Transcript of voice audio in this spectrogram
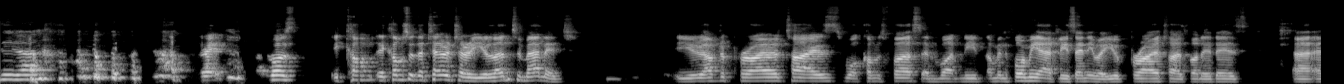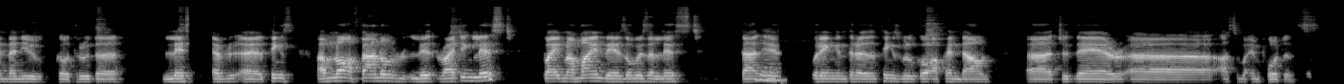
Zidan? right. I suppose it comes it comes with the territory. You learn to manage. You have to prioritize what comes first and what need. I mean, for me at least, anyway, you prioritize what it is, uh, and then you go through the list. Every uh, things. I'm not a fan of li- writing list, but in my mind, there's always a list that yeah. is putting into the things will go up and down uh, to their uh, importance.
